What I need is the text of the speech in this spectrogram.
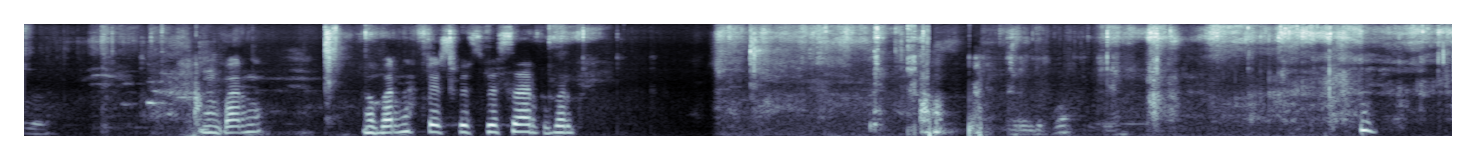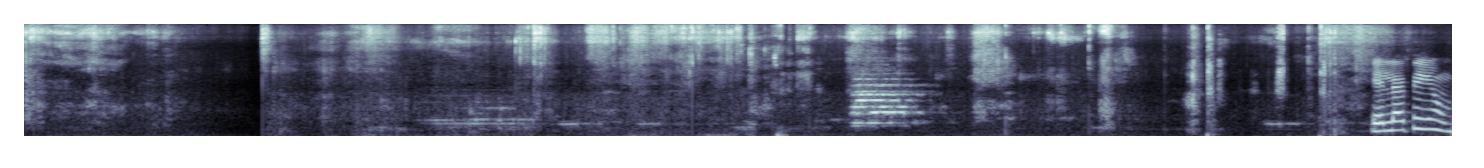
போதே பாருங்க. பாருங்க. பெருசு பெருசு பெருசா இருக்கு பாருங்க. எல்லாத்தையும்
